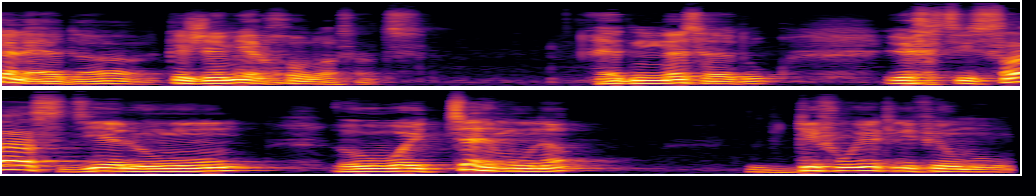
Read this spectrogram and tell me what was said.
كالعادة كجميع الخلاصات هاد الناس هادو الاختصاص ديالهم هو يتهمونا بال défaut يات اللي فيهم هما.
